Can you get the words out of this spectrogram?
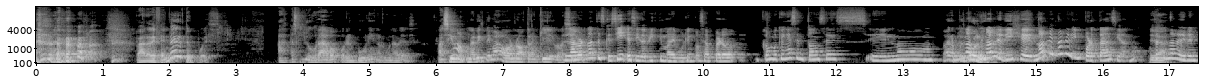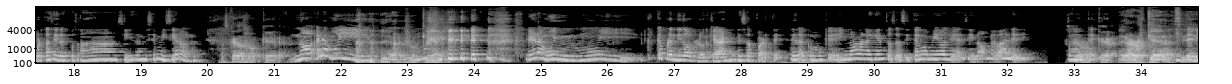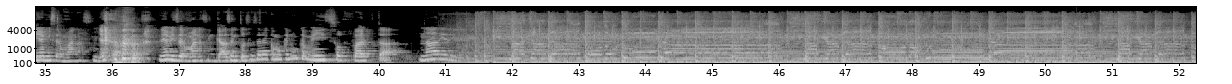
para defenderte, pues. ¿Has llorado por el bullying alguna vez? ¿Has sido No. una víctima o no? Tranquilo. La sido- verdad es que sí he sido víctima de bullying, o sea, pero como que en ese entonces eh, no, No era, pues, no, no le dije, no le, no le di importancia, ¿no? Ya. No le di la importancia y después, ah, sí, se me, se me hicieron. Es que eras rockera. No, era muy... Era rockera. Era muy, muy... Creo que he aprendido a bloquear esa parte. Era como que ignoro a la gente, o sea, si tengo amigos bien, si no, me vale. Como era que... rockera. Era rockera, Y sí. tenía mis hermanas, ya. tenía mis hermanas en casa, entonces era como que nunca me hizo falta nadie. digo.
